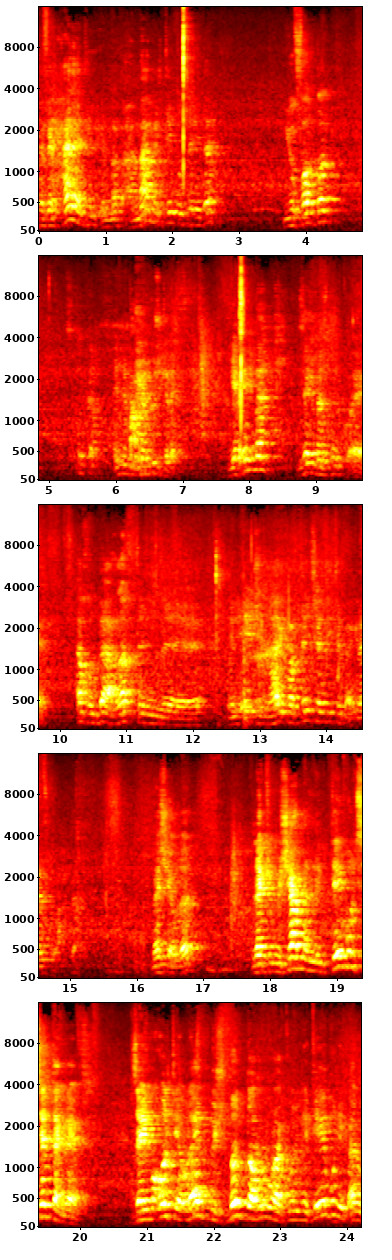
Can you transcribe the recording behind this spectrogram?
ففي الحالة دي لما اما أعمل table زي ده يفضل إن ما اعملوش graph. يا إما زي ما زميلكم قال آخد بقى علاقه ال age ال hypertension دي تبقى graph لوحدها ماشي يا أولاد؟ لكن مش هعمل لل table ستة graph زي ما قلت يا أولاد مش بالضرورة كل table يبقى له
